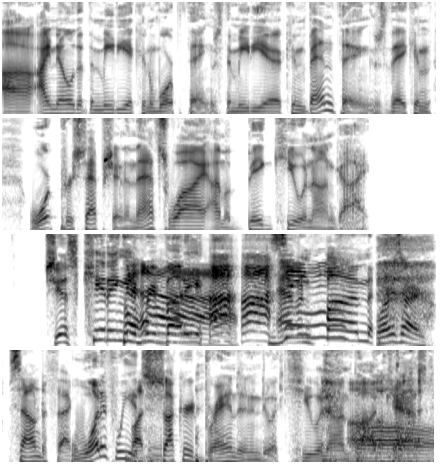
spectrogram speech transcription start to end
uh, I know that the media can warp things. The media can bend things. They can warp perception, and that's why I'm a big QAnon guy. Just kidding, everybody. Ha ha, Having fun. Where's our sound effect? What if we had suckered Brandon into a QAnon podcast? Oh,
